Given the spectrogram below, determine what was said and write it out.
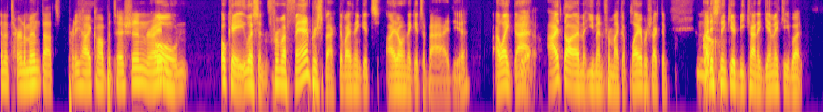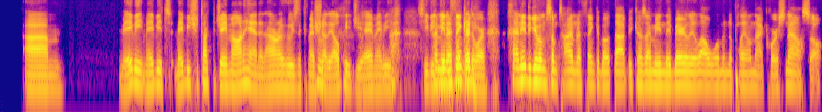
in a tournament, that's pretty high competition, right? Oh, okay. Listen, from a fan perspective, I think it's. I don't think it's a bad idea. I like that. Yeah. I thought I meant, you meant from like a player perspective. I just think it'd be kind of gimmicky, but um, maybe maybe it's maybe you should talk to Jay Monahan, and I don't know who's the commissioner of the LPGA. Maybe I- see if you I mean, I think I. I need to give him some time to think about that because I mean, they barely allow women to play on that course now. So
